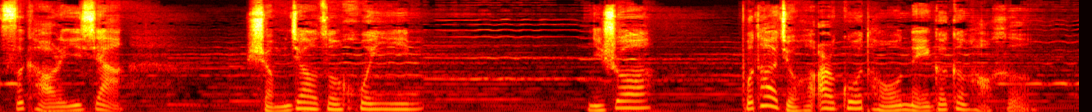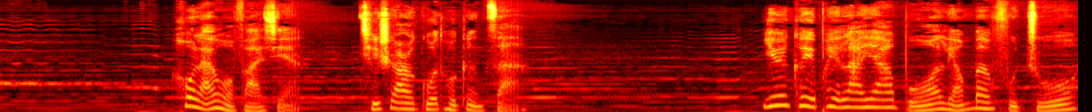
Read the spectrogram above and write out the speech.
思考了一下，什么叫做婚姻？你说，葡萄酒和二锅头哪一个更好喝？后来我发现，其实二锅头更赞，因为可以配辣鸭脖、凉拌腐竹、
